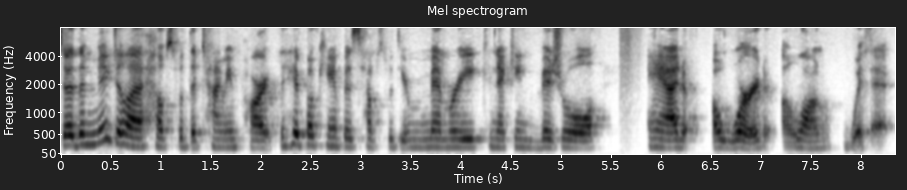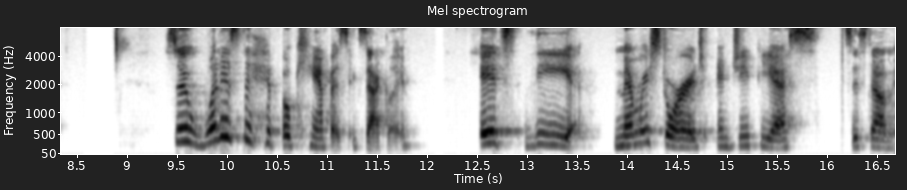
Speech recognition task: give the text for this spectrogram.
So the amygdala helps with the timing part. The hippocampus helps with your memory, connecting visual and a word along with it. So what is the hippocampus exactly? It's the memory storage and GPS system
